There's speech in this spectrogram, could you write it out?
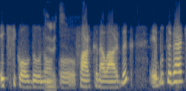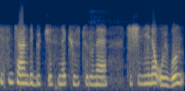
eksik olduğunu evet. farkına vardık. bu tabii herkesin kendi bütçesine, kültürüne, kişiliğine uygun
